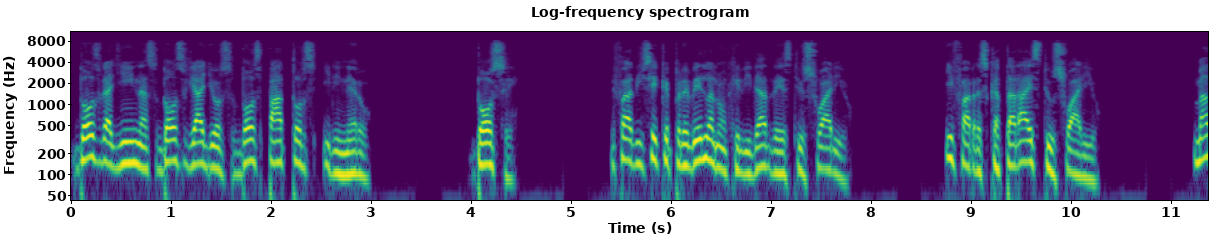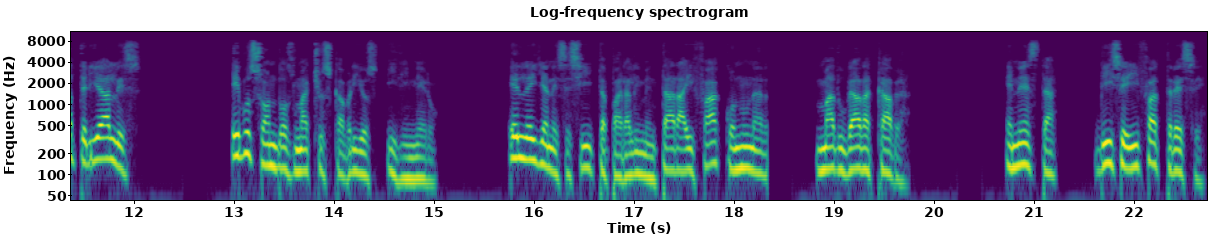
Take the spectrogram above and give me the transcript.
dos gallinas, dos gallos, dos patos y dinero. 12. IFA dice que prevé la longevidad de este usuario. IFA rescatará a este usuario. Materiales. Evo son dos machos cabríos y dinero. Él ella necesita para alimentar a Ifa con una madurada cabra. En esta, dice Ifa 13.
